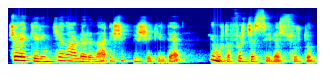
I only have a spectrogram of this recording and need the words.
çöreklerin kenarlarına eşit bir şekilde yumurta fırçasıyla sürdüm.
